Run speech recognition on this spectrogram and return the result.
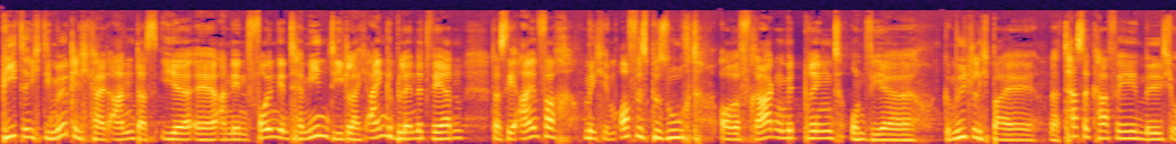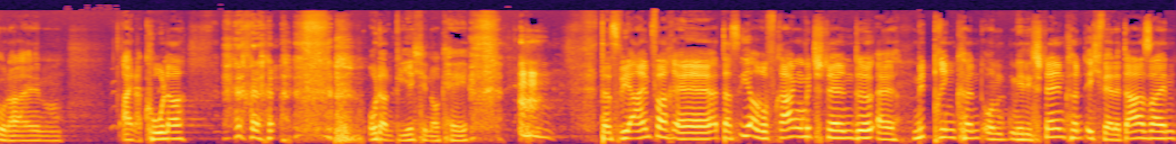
biete ich die Möglichkeit an, dass ihr äh, an den folgenden Terminen, die gleich eingeblendet werden, dass ihr einfach mich im Office besucht, eure Fragen mitbringt und wir gemütlich bei einer Tasse Kaffee, Milch oder einem, einer Cola oder ein Bierchen, okay, dass wir einfach, äh, dass ihr eure Fragen mitstellen, äh, mitbringen könnt und mir die stellen könnt. Ich werde da sein,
